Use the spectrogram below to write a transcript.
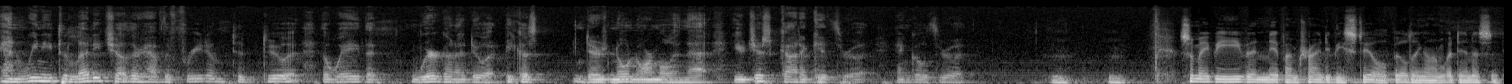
And we need to let each other have the freedom to do it the way that we're going to do it because there's no normal in that. You just got to get through it and go through it. Mm-hmm. So maybe even if I'm trying to be still, building on what Dennis and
